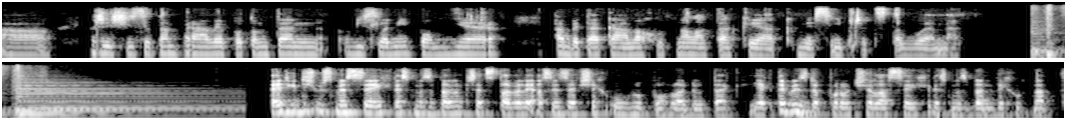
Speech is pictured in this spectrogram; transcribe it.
a řeší se tam právě potom ten výsledný poměr, aby ta káva chutnala tak, jak my si ji představujeme. Teď, když už jsme si Christmas Blend představili asi ze všech úhlů pohledu, tak jak ty bys doporučila si Christmas Blend vychutnat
